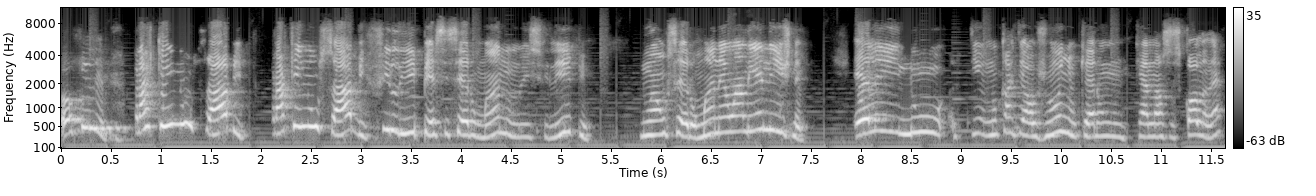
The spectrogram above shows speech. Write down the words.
Ô, Felipe. Pra quem não sabe, pra quem não sabe, Felipe, esse ser humano, Luiz Felipe, não é um ser humano, é um alienígena. Ele no no Cardeal Júnior, que era um que é a nossa escola, né?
